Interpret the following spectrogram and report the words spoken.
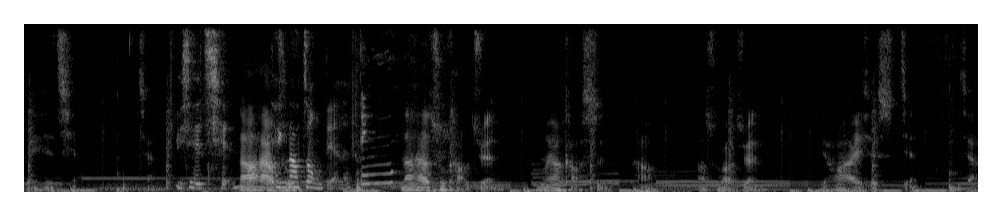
跟一些钱，这样，一些钱，然后还有出听到重点了，叮。然后还有出考卷，因为要考试，好，然后出考卷也花了一些时间，这样，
